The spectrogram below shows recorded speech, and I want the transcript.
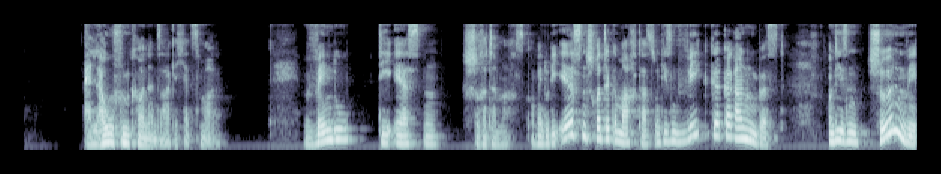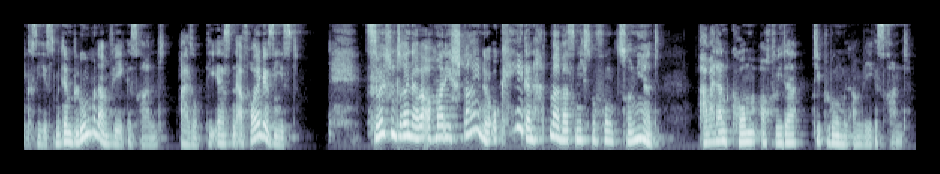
erlaufen können, sage ich jetzt mal, wenn du die ersten Schritte machst. Und wenn du die ersten Schritte gemacht hast und diesen Weg gegangen bist und diesen schönen Weg siehst mit den Blumen am Wegesrand, also die ersten Erfolge siehst, zwischendrin aber auch mal die Steine, okay, dann hat mal was nicht so funktioniert, aber dann kommen auch wieder die Blumen am Wegesrand.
